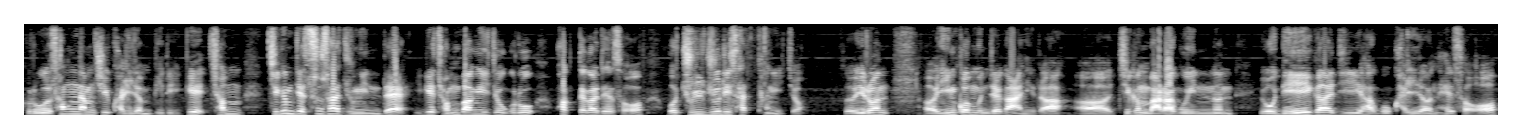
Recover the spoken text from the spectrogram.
그리고 성남시 관련 비리 이게 점 지금 이제 수사 중인데 이게 전방위적으로 확대가 돼서 뭐 줄줄이 사탕이죠. 그래서 이런 어, 인권 문제가 아니라 어, 지금 말하고 있는 요 네 가지하고 관련해서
